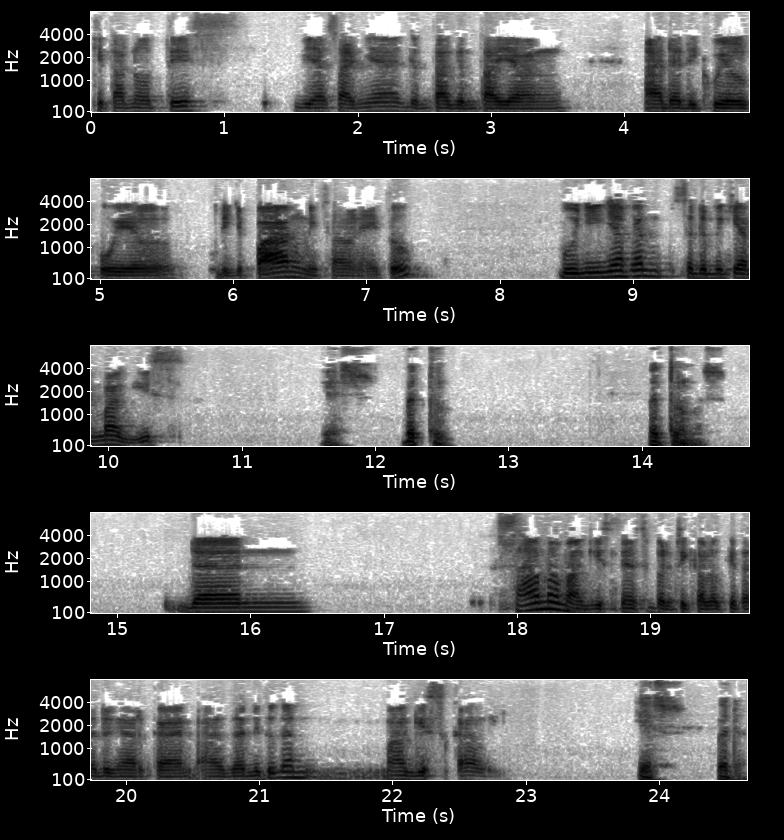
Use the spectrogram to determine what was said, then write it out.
kita notice biasanya genta-genta yang ada di kuil-kuil di Jepang misalnya itu bunyinya kan sedemikian magis Yes, betul. Betul, Mas. dan sama magisnya seperti kalau kita dengarkan azan itu kan magis sekali. Yes, betul.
